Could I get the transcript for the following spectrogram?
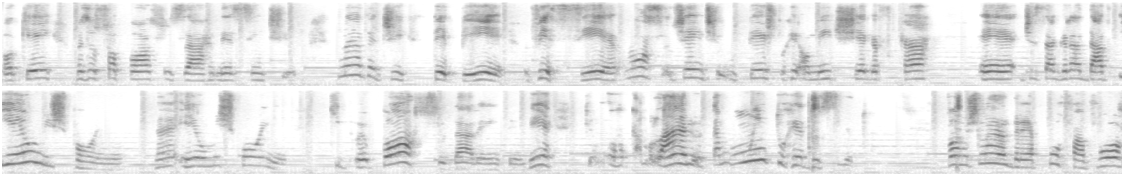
ok? Mas eu só posso usar nesse sentido. Nada de TB, VC. Nossa, gente, o texto realmente chega a ficar é, desagradável. E eu me exponho, né? Eu me exponho que eu posso dar a entender que o vocabulário está muito reduzido. Vamos lá, André, por favor.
